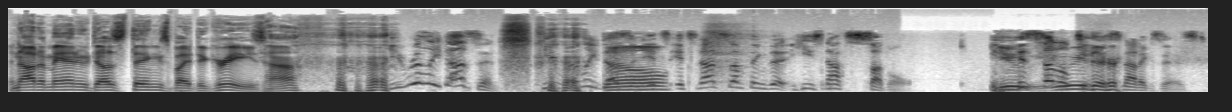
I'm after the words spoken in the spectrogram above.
"Not a man who does things by degrees, huh?" he really doesn't. He really doesn't. No. It's it's not something that he's not subtle. You, His you subtlety either does not exist.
